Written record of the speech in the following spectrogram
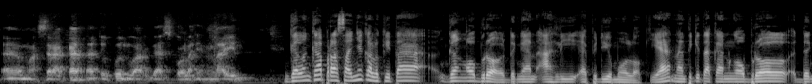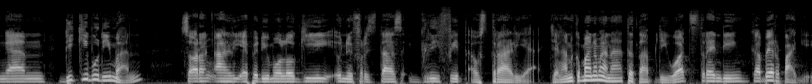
uh, masyarakat ataupun warga sekolah yang lain. Gak lengkap rasanya kalau kita gak ngobrol dengan ahli epidemiolog ya. Nanti kita akan ngobrol dengan Diki Budiman, seorang ahli epidemiologi Universitas Griffith Australia. Jangan ke mana-mana, tetap di What's Trending KBR Pagi.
